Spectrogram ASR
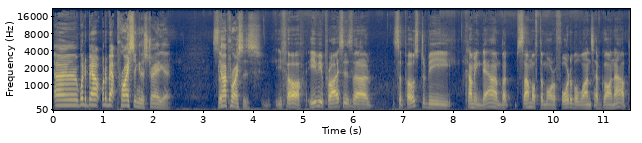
Uh, what about what about pricing in Australia? So, Car prices. Oh, EV prices are supposed to be coming down, but some of the more affordable ones have gone up.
